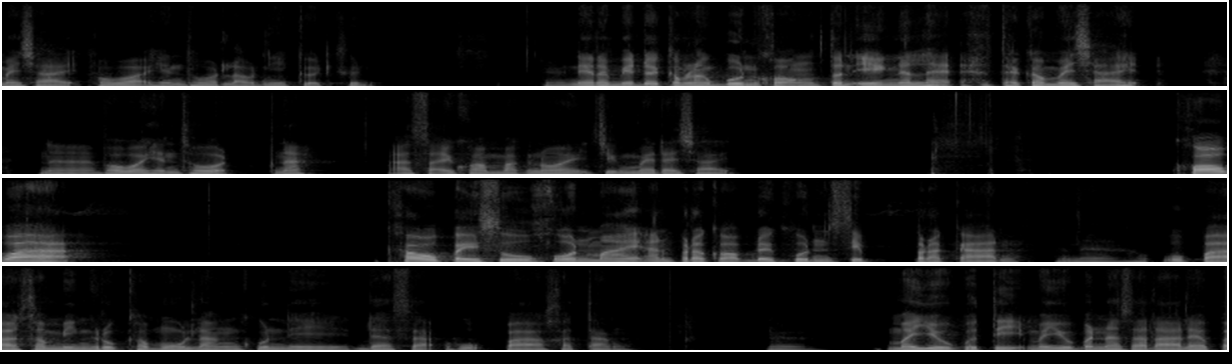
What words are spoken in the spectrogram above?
ไม่ใช้ เพราะว่าเห็นโทษเหล่านี้เกิดขึ้น เนรมิตด้วยกำลังบุญของตนเองนั่นแหละ แต่ก็ไม่ใช้นะเพราะว่าเห็นโทษนะ อาศัยความมักน้อยจึงไม่ได้ใช้ ข้อว่า เข้าไปสู่โคนไม้อันประกอบด้วยคุณ10ประการนะอุปาคมิงรุกขมูลังคุณเนดสะหุปาคตังเออไม่อยู่กุฏิไม่อยู่บรรณศาลาแล้วไป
